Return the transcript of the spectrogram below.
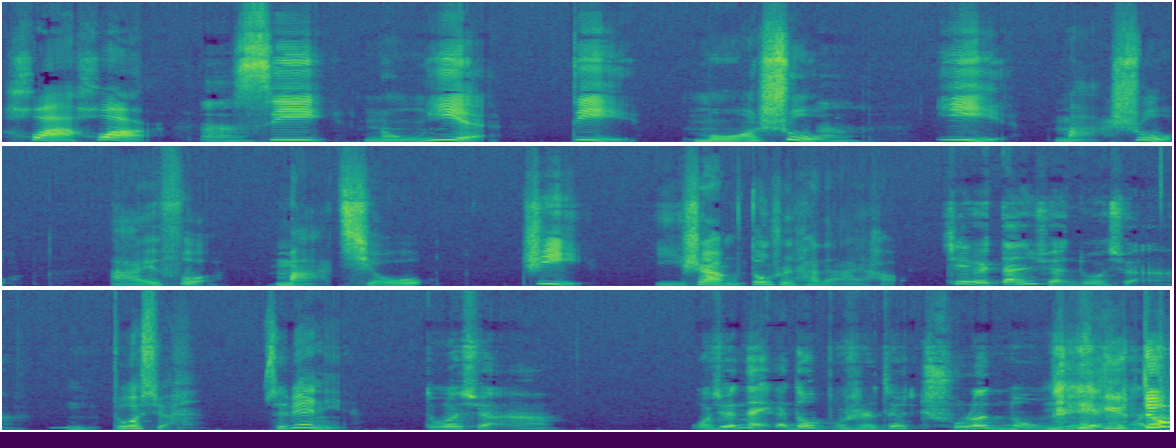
画画，C. 农业。D 魔术，E 马术，F 马球，G 以上都是他的爱好。这个单选多选啊？嗯，多选，随便你。多选啊？我觉得哪个都不是，就除了农 业都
